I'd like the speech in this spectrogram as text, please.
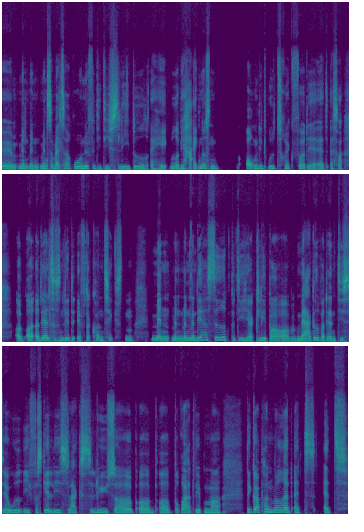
øh, men, men, men som altså er runde, fordi de er slebet af havet. Og vi har ikke noget sådan ordentligt udtryk for det. At, altså, og, og, og det er altid sådan lidt efter konteksten. Men, men, men, men det har siddet på de her klipper og mærket, hvordan de ser ud i forskellige slags lys og, og, og rørt ved dem. Og det gør på en måde, at, at, at,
